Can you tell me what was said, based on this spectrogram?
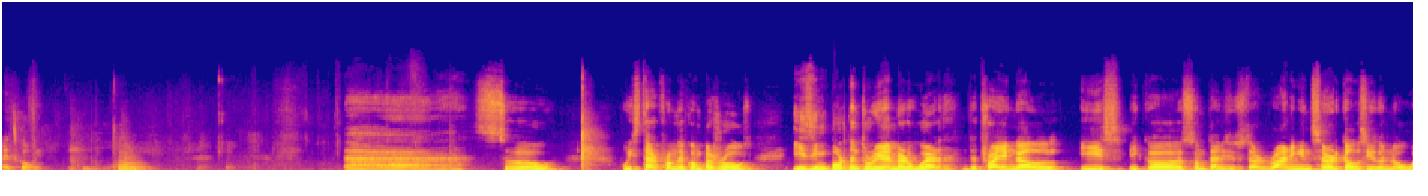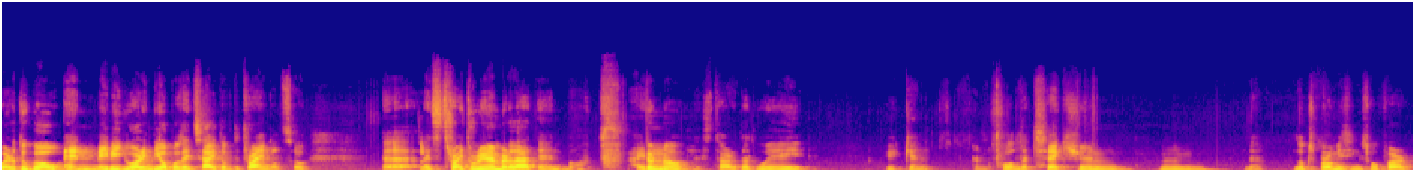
Let's go in. Uh, so we start from the compass rose. It's important to remember where the triangle is because sometimes you start running in circles, you don't know where to go, and maybe you are in the opposite side of the triangle. So uh, let's try to remember that. And I don't know, let's start that way. We can unfold that section. Mm, yeah, looks promising so far.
